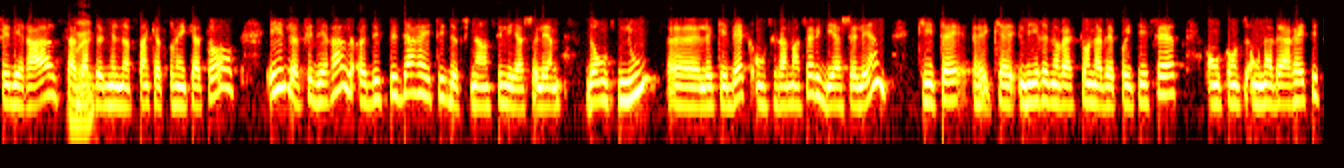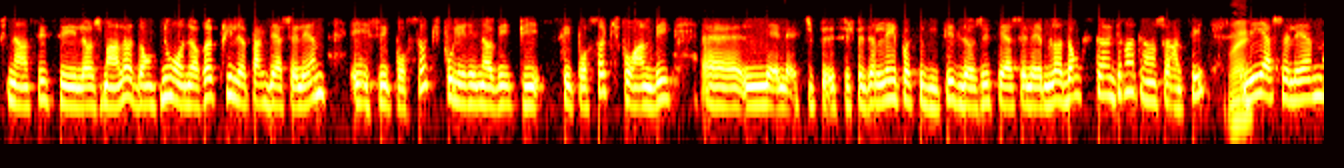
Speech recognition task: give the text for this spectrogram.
fédérale, ça date de 1994, et le fédéral a décidé d'arrêter de financer les HLM. Donc, nous, le Québec, on s'est ramassé avec des HLM qui étaient, que les rénovations n'avaient pas été faites, on, on avait arrêté de financer ces logements-là. Donc, nous, on a repris le parc des HLM et c'est pour ça qu'il faut les rénover. Puis, c'est pour ça qu'il faut enlever, euh, si je peux dire, l'impossibilité de loger ces HLM-là. Donc, c'est un grand, grand chantier. Les HLM,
